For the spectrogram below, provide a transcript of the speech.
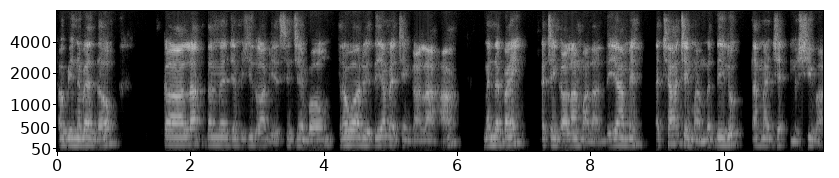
ဟုတ်ပြီနံပါတ်3ကာလတမန်ချက်မရှိသောအဖြစ်ဆင်ခြင်ပုံတရဝတွေသိရမယ့်အချိန်ကာလဟာမနေ့ပိုင်း အချိန်ကာလမှာသာသိရမယ်အခြားအချိန်မှာမသိလို့တမန်ချက်မရှိပါ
